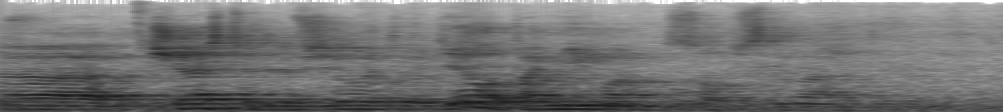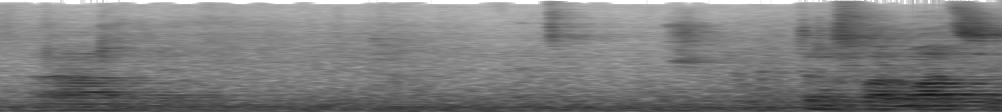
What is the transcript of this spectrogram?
а, частью для всего этого дела, помимо, собственно, а, трансформации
